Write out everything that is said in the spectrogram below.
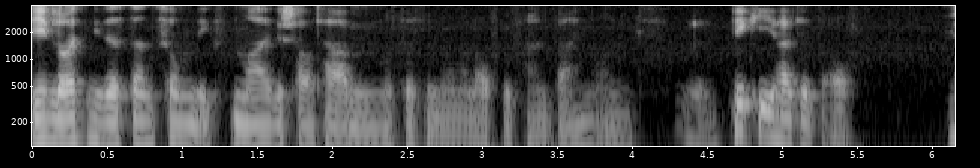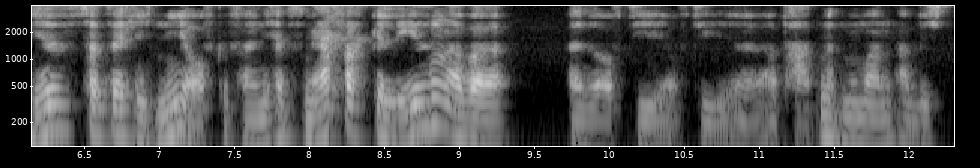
den Leuten, die das dann zum x Mal geschaut haben, muss das irgendwann aufgefallen sein. Und äh, Vicky halt jetzt auf. Mir ist es tatsächlich nie aufgefallen. Ich habe es mehrfach gelesen, aber also auf die, auf die äh, Apartment-Nummern habe ich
